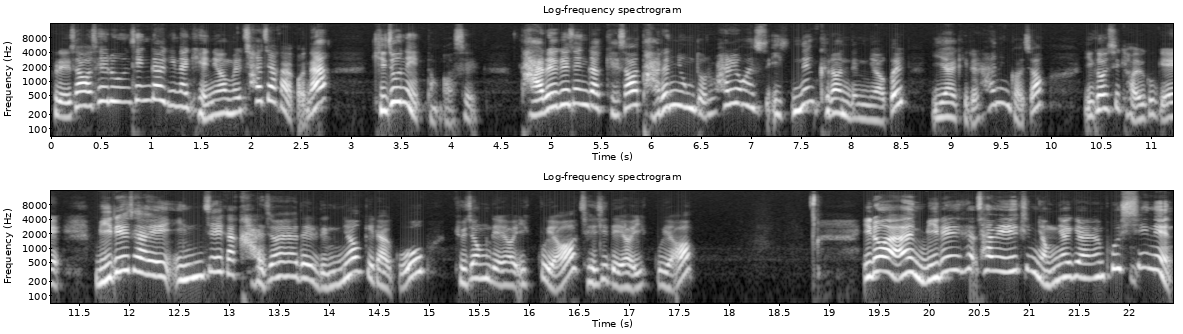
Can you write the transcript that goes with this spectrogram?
그래서 새로운 생각이나 개념을 찾아가거나 기존에 있던 것을 다르게 생각해서 다른 용도로 활용할 수 있는 그런 능력을 이야기를 하는 거죠. 이것이 결국에 미래 사회의 인재가 가져야 될 능력이라고 규정되어 있고요. 제시되어 있고요. 이러한 미래 사회의 핵심 역량이라는 포시는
